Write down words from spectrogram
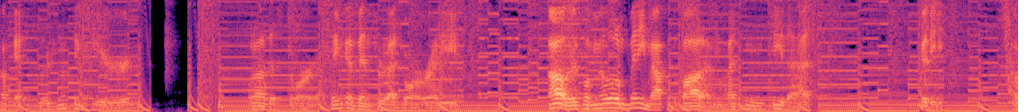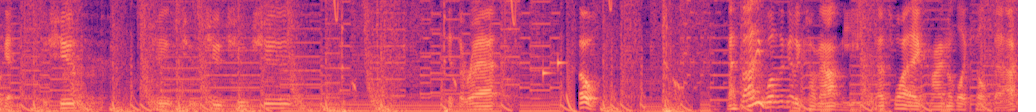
Okay, so there's nothing here. What about this door? I think I've been through that door already. Oh, there's a little mini-map at the bottom. I didn't even see that. Goody. Okay, so shoot. Shoot, shoot, shoot, shoot, shoot. Get the rat. Oh! I thought he wasn't gonna come at me. That's why I kind of, like, held back.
